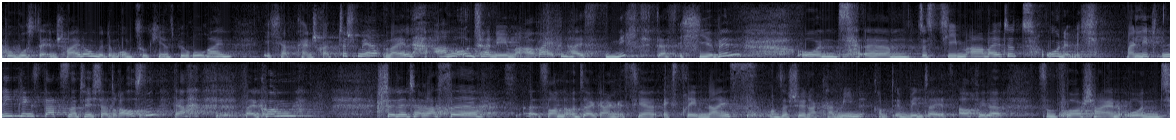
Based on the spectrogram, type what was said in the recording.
bewusste Entscheidung mit dem Umzug hier ins Büro rein. Ich habe keinen Schreibtisch mehr, weil am Unternehmen arbeiten heißt nicht, dass ich hier bin und ähm, das Team arbeitet ohne mich. Mein Lieb Lieblingsplatz natürlich da draußen, ja, Balkon, schöne Terrasse, Sonnenuntergang ist hier extrem nice. Unser schöner Kamin kommt im Winter jetzt auch wieder zum Vorschein und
